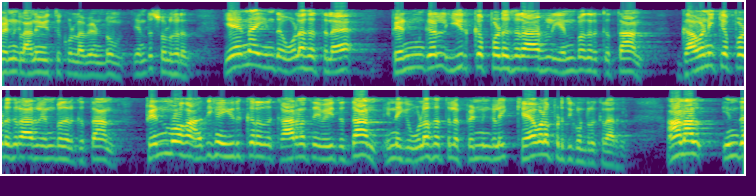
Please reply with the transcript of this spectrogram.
பெண்கள் அணிவித்துக் கொள்ள வேண்டும் என்று சொல்கிறது. ஏன்னா இந்த உலகத்தில் பெண்கள் ஈர்க்கப்படுகிறார்கள் என்பதற்குத்தான் கவனிக்கப்படுகிறார்கள் என்பதற்குத்தான் பெண்மோகம் அதிகம் இருக்கிறது காரணத்தை வைத்து தான் இன்னைக்கு உலகத்தில் பெண்களை கேவலப்படுத்தி கொண்டிருக்கிறார்கள். ஆனால் இந்த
